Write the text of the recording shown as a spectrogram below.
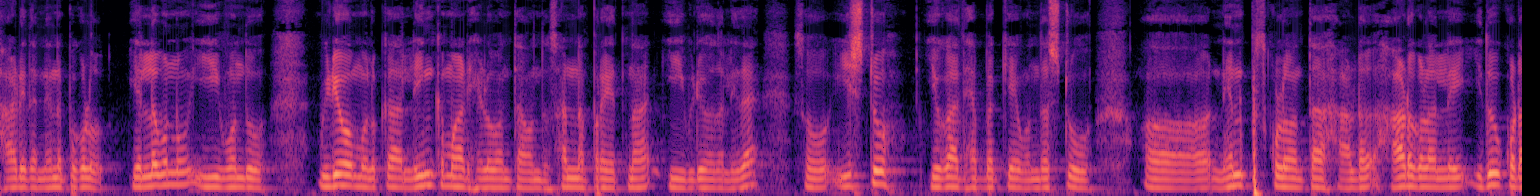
ಹಾಡಿದ ನೆನಪುಗಳು ಎಲ್ಲವನ್ನೂ ಈ ಒಂದು ವಿಡಿಯೋ ಮೂಲಕ ಲಿಂಕ್ ಮಾಡಿ ಹೇಳುವಂಥ ಒಂದು ಸಣ್ಣ ಪ್ರಯತ್ನ ಈ ವಿಡಿಯೋದಲ್ಲಿದೆ. ಸೊ ಇಷ್ಟು ಯುಗಾದಿ ಹಬ್ಬಕ್ಕೆ ಒಂದಷ್ಟು ನೆನಪಿಸ್ಕೊಳ್ಳುವಂಥ ಹಾಡು, ಹಾಡುಗಳಲ್ಲಿ ಇದು ಕೂಡ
